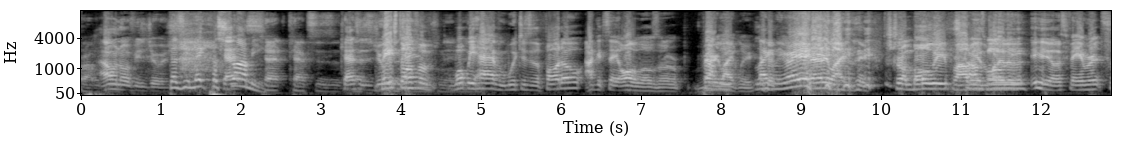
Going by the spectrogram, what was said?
Probably. I don't know if he's Jewish. does he make pastrami? Cat, cats is. Katz is Jewish. Based off of what we have, which is the photo, I could say all of those are very likely. likely, right? very likely. Stromboli probably is one of the Stromboli. you know his favorites.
